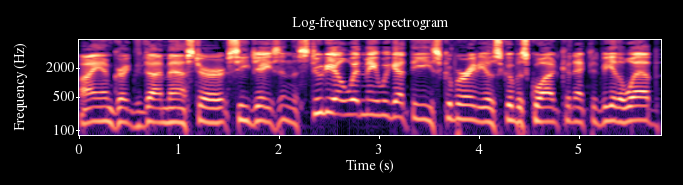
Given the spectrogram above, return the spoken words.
I am Greg the Dive Master. CJ's in the studio with me. We got the Scuba Radio Scuba Squad connected via the web.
